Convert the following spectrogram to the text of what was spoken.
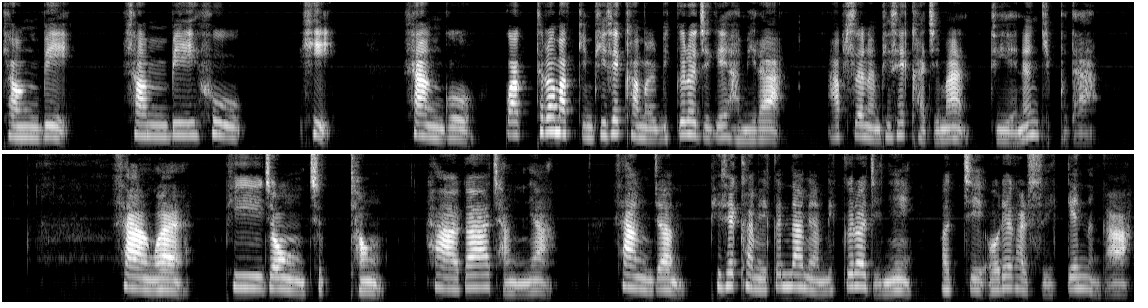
경비 선비 후희 상구 꽉 틀어막힌 비색함을 미끄러지게 함이라 앞서는 비색하지만 뒤에는 기쁘다. 상활 비종 즉경 하가 장냐 상전 비색함이 끝나면 미끄러지니 어찌 오래 갈 수 있겠는가.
